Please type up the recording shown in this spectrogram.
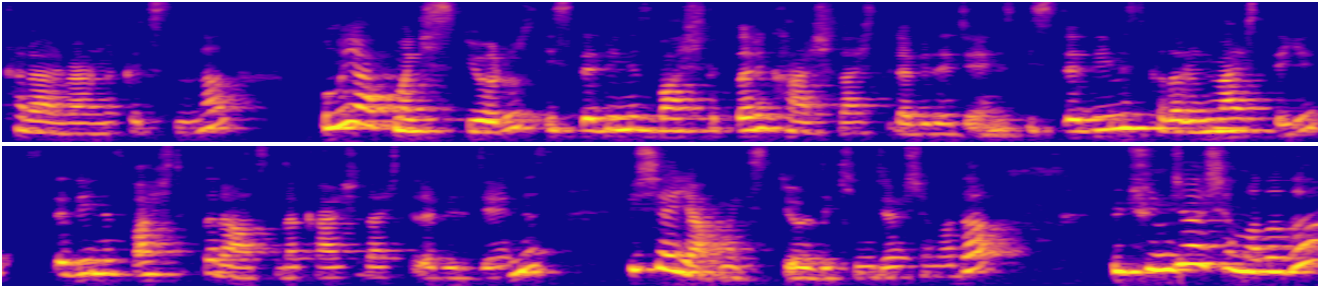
karar vermek açısından. Bunu yapmak istiyoruz. İstediğiniz başlıkları karşılaştırabileceğiniz, istediğiniz kadar üniversiteyi istediğiniz başlıklar altında karşılaştırabileceğiniz bir şey yapmak istiyoruz ikinci aşamada. Üçüncü aşamada da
